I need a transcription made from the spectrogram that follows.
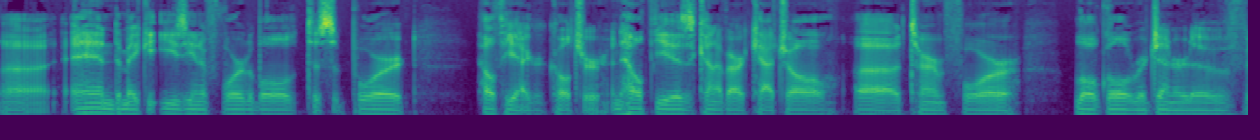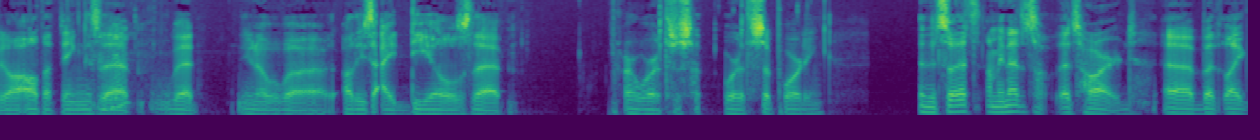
uh, and to make it easy and affordable to support healthy agriculture. And healthy is kind of our catch-all uh, term for local, regenerative, you know, all the things mm-hmm. that that you know, uh, all these ideals that are worth worth supporting and so that's I mean that's that's hard, uh, but like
